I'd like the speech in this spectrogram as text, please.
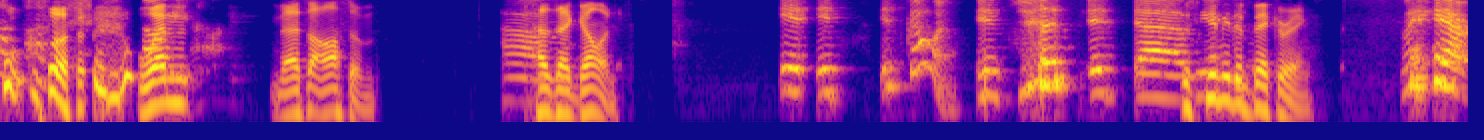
Oh, yeah. that's awesome. How's that Um, going? It, it's it's going. It's just it. Uh, Just give me the bickering. Yeah.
